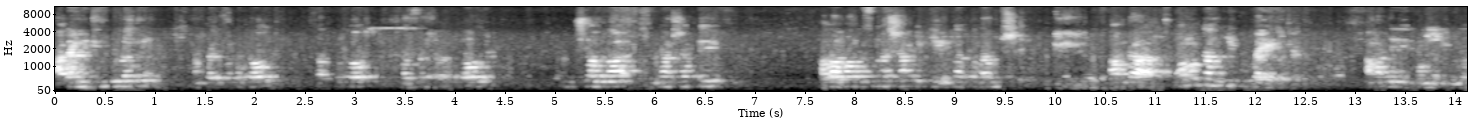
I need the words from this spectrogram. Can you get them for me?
আগামী দিনগুলোতে আমরা জনদল ছাত্রদল স্বেচ্ছাসেবক দল ইনশাল্লাহ ওনার সাথে আলাপ আলোচনার সাপেক্ষে ওনার পরামর্শে আমরা গণতান্ত্রিক উপায়ে আমাদের এই কমিটিগুলো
